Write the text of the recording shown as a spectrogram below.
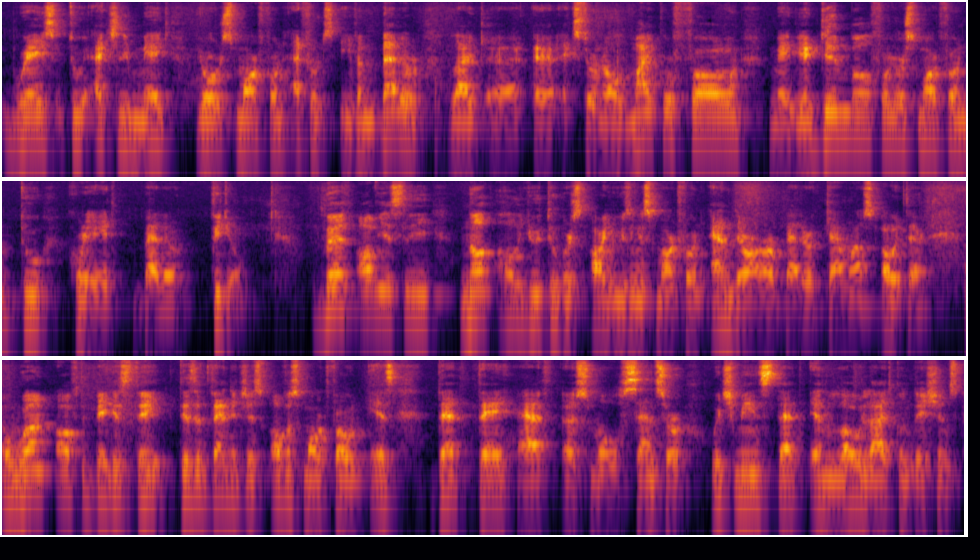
ways to actually make your smartphone efforts even better like uh, an external microphone maybe a gimbal for your smartphone to create better video. But obviously not all youtubers are using a smartphone and there are better cameras out there. And one of the biggest disadvantages of a smartphone is that they have a small sensor which means that in low light conditions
